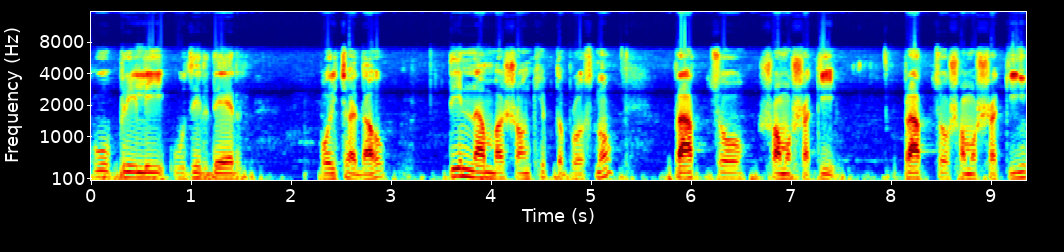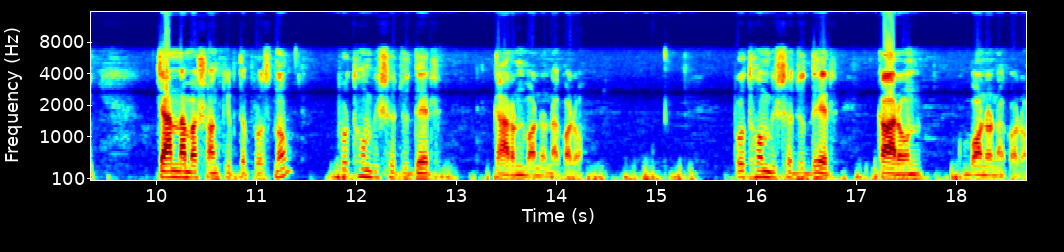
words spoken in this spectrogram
কুপ্রিলি উজিরদের পরিচয় দাও। তিন নাম্বার সংক্ষিপ্ত প্রশ্ন, প্রাচ্য সমস্যা কি? প্রাচ্য সমস্যা কি? চার নাম্বার সংক্ষিপ্ত প্রশ্ন, প্রথম বিশ্বযুদ্ধের কারণ বর্ণনা করো। প্রথম বিশ্বযুদ্ধের কারণ বর্ণনা করো।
